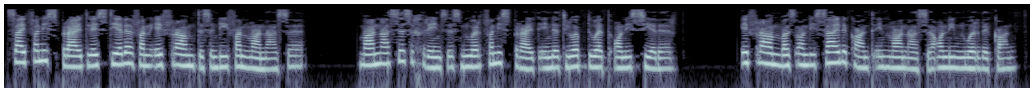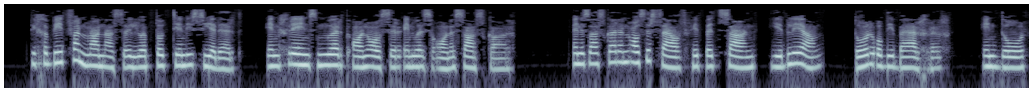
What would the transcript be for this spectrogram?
syd van die spreid lees stede van Ephraim tussen die van Manasse. Manasse's grens is noord van die spreid en dit loop dood aan die sedert. Ephraim was aan die zuidekant en Manasse aan die noordekant. Die gebied van Manasse loop tot teen die sedert, en grens noord aan Osser en oos aan Saskar. En Saskar en Osser self het Bidsan, Jebleam, door op die bergrug, en door,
